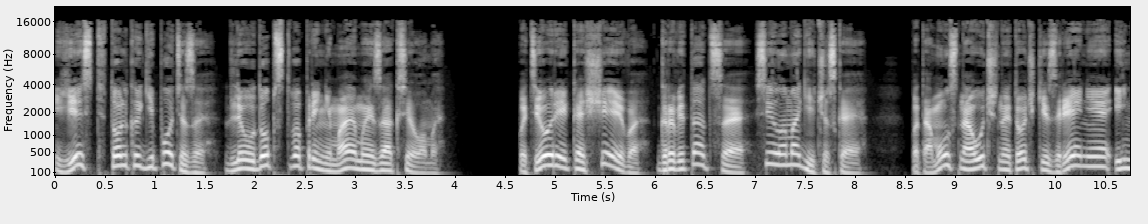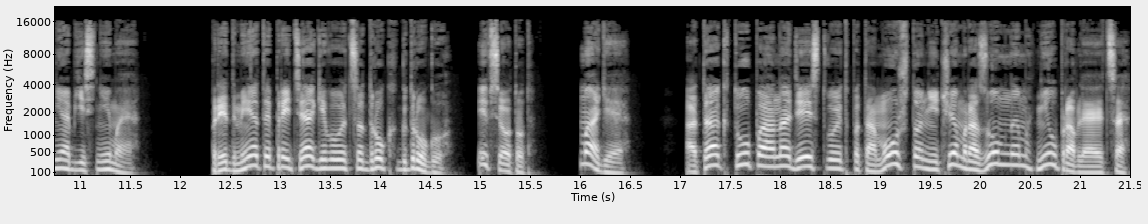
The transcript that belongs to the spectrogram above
Есть только гипотезы, для удобства принимаемые за аксиомы. По теории Кощеева, гравитация — сила магическая, потому с научной точки зрения и необъяснимая. Предметы притягиваются друг к другу, и все тут. Магия. А так тупо она действует потому, что ничем разумным не управляется.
